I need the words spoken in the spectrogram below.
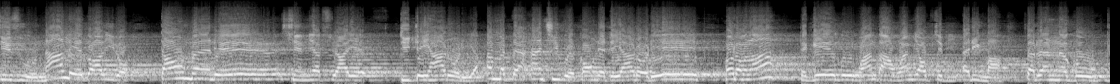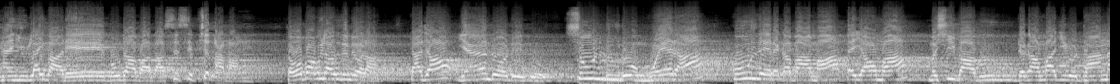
ကျေးဇူးကိုနားလေသွားပြီးတော့တောင်းပန်တယ်ရှင်မြတ်ဖရာရဲ့ဒီတရားတော်တွေကအမတန်အံ့ချီးွယ်ကောင်းတဲ့တရားတော်တွေဟုတ်တယ်မလားတကယ်ကိုဝမ်းသာဝမ်းမြောက်ဖြစ်ပြီးအဲ့ဒီမှာတရဏဂုံခံယူလိုက်ပါတယ်ဗုဒ္ဓဘာသာစစ်စစ်ဖြစ်လာပါတယ်သဘောပေါက်ပြီလားဦးဇင်းပြောတာ ဒါကြောင့်ယဟန်တော်တွေကိုစွန်းလူတို့မွဲတာ90တကဘာမှာတယောက်မှမရှိပါဘူးတကမာကြီးတို့ဒါန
